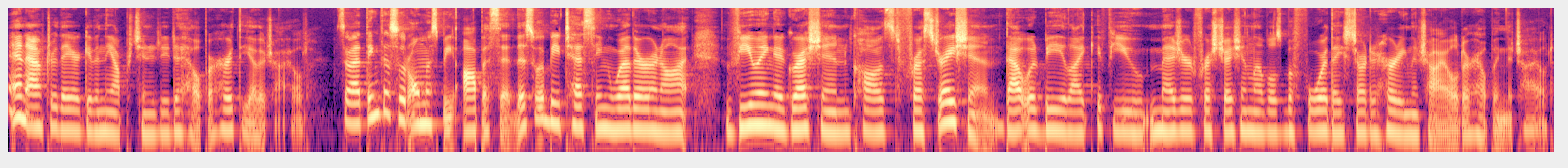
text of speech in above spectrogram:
and after they are given the opportunity to help or hurt the other child. So I think this would almost be opposite. This would be testing whether or not viewing aggression caused frustration. That would be like if you measured frustration levels before they started hurting the child or helping the child.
